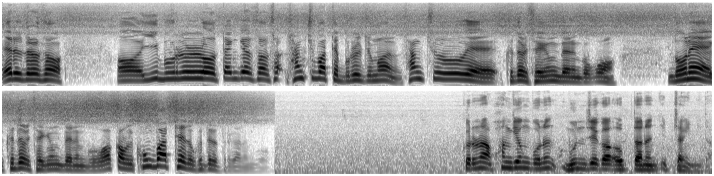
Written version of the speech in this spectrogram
예를 들어서 어, 이 물로 땡겨서 사- 상추밭에 물을 주면 상추에 그대로 적용되는 거고 논에 그대로 적용되는 거고 아까 우리 콩밭에도 그대로 들어가는 거고. 그러나 환경부는 문제가 없다는 입장입니다.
